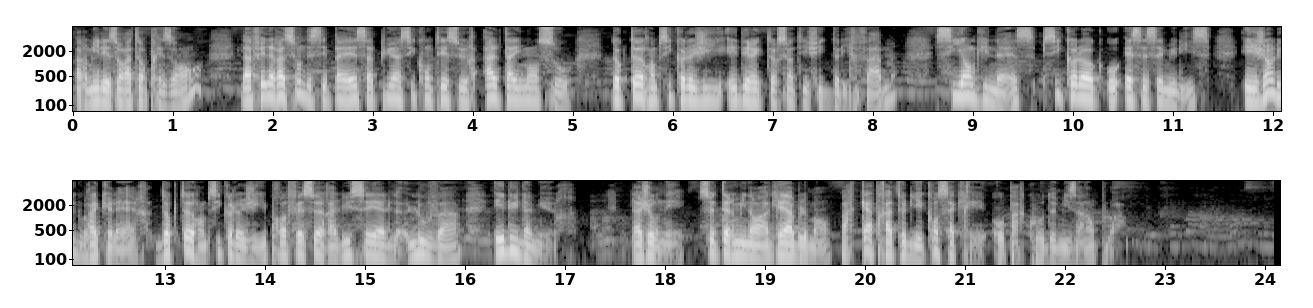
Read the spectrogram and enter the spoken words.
Parmi les orateurs présents, la Fédération des CPS a pu ainsi compter sur Altaï Manso, docteur en psychologie et directeur scientifique de l'IRFAM, Sian Guinness, psychologue au SSM Ulysse, et Jean-Luc Braqueler, docteur en psychologie, professeur à l'UCL Louvain et l'UNAMUR. La journée se terminant agréablement par quatre ateliers consacrés au parcours de mise à l'emploi.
